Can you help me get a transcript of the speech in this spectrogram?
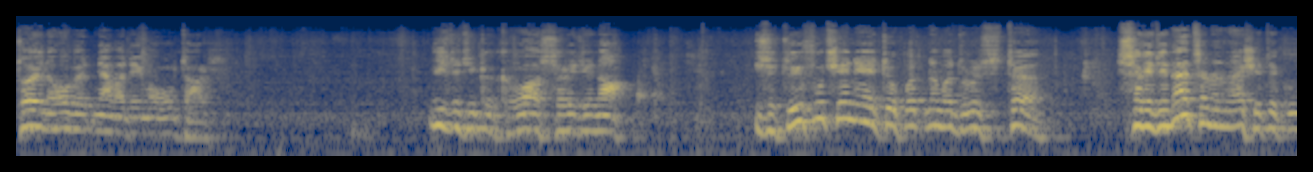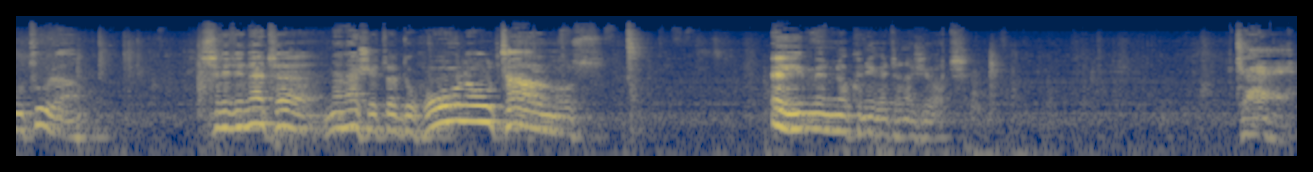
той на обед няма да има ултар. Виждате каква средина и зато и в учението път на мъдростта, средината на нашата култура, средината на нашата духовна ултарност е именно книгата на живота. Тя е.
